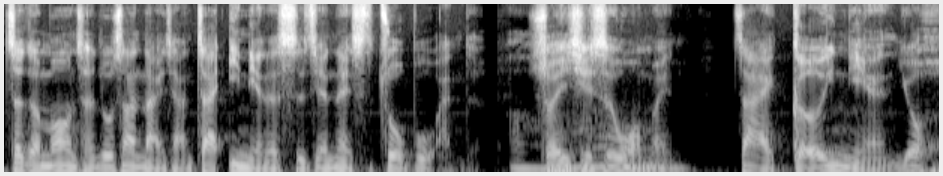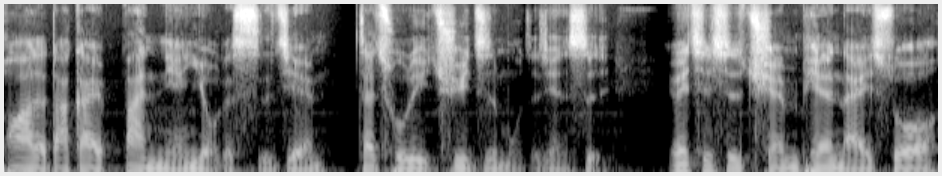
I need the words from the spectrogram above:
这个某种程度上来讲，在一年的时间内是做不完的。哦，所以其实我们在隔一年又花了大概半年有的时间在处理去字幕这件事。因为其实全片来说，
